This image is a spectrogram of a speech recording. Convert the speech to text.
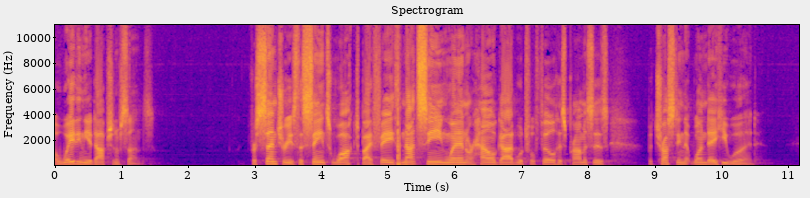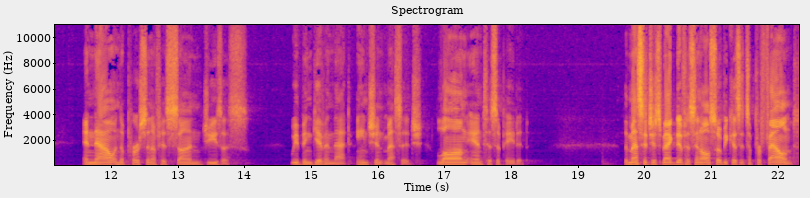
awaiting the adoption of sons. For centuries, the saints walked by faith, not seeing when or how God would fulfill his promises, but trusting that one day he would. And now, in the person of his Son, Jesus, we've been given that ancient message, long anticipated. The message is magnificent also because it's a profound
